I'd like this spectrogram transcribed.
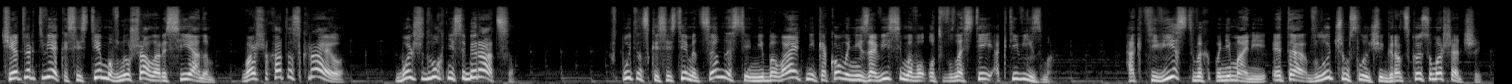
Четверть века система внушала россиянам «Ваша хата с краю, больше двух не собираться». В путинской системе ценностей не бывает никакого независимого от властей активизма. Активист, в их понимании, это в лучшем случае городской сумасшедший –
